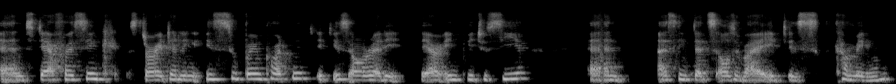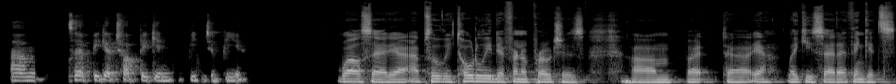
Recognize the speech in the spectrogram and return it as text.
And therefore, I think storytelling is super important. It is already there in B2C. And I think that's also why it is coming um, to a bigger topic in B2B. Well said. Yeah, absolutely. Totally different approaches. Um, but uh, yeah, like you said, I think it's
